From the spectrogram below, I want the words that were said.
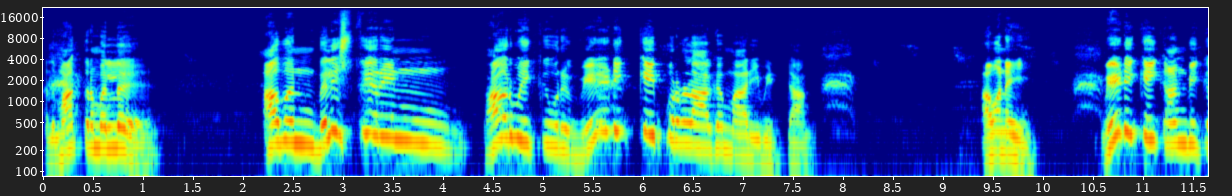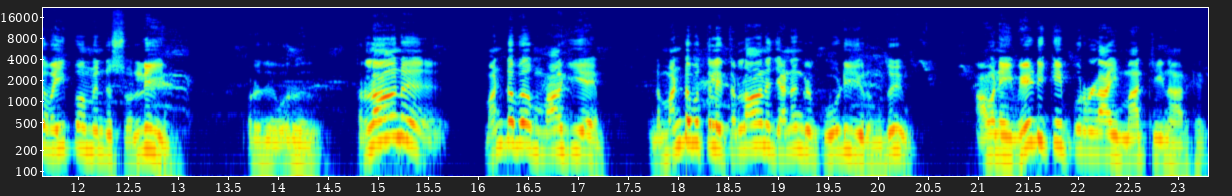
அது மாத்திரமல்ல அவன் பெலிஸ்தியரின் பார்வைக்கு ஒரு வேடிக்கை பொருளாக மாறிவிட்டான். அவனை வேடிக்கை காண்பிக்க வைப்போம் என்று சொல்லி ஒரு ஒரு திரளான மண்டபம் ஆகிய அந்த மண்டபத்தில் திரளான ஜனங்கள் கூடியிருந்து அவனை வேடிக்கை பொருளாய் மாற்றினார்கள்.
